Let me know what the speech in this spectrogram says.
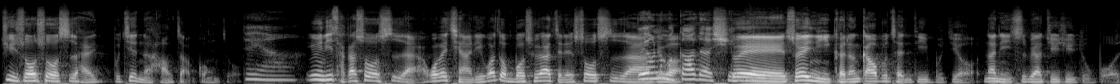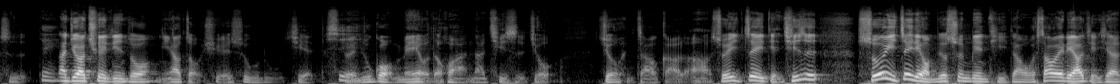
据说硕士还不见得好找工作。对呀，因为你查个硕士啊，我被请你，我都不需要这个硕士啊，不用那么高的学历。对，所以你可能高不成低不就，那你是不是要继续读博士？对，那就要确定说你要走学术路线。是，对，如果没有的话，那其实就。就很糟糕了啊！所以这一点，其实，所以这一点我们就顺便提到，我稍微了解一下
